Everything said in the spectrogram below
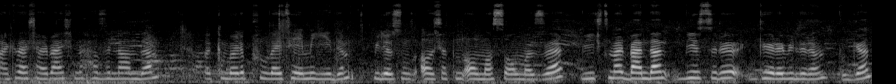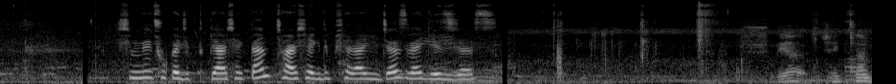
Arkadaşlar ben şimdi hazırlandım. Bakın böyle pullu eteğimi giydim. Biliyorsunuz Alaçatı'nın olmazsa olmazı. Büyük ihtimal benden bir sürü görebilirim bugün. Şimdi çok acıktık gerçekten. Çarşıya gidip bir şeyler yiyeceğiz ve gezeceğiz. Şuraya çeksem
